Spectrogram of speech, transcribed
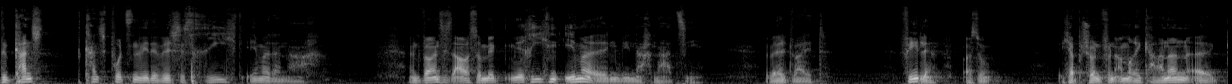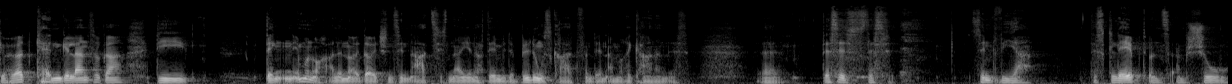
du kannst, kannst putzen, wie du willst, es riecht immer danach. Und bei uns ist auch so, wir, wir riechen immer irgendwie nach Nazi, weltweit. Viele, also ich habe schon von Amerikanern äh, gehört, kennengelernt sogar, die denken immer noch, alle Neudeutschen sind Nazis, na, je nachdem, wie der Bildungsgrad von den Amerikanern ist. Äh, das, ist, das sind wir. Das klebt uns am Schuh.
